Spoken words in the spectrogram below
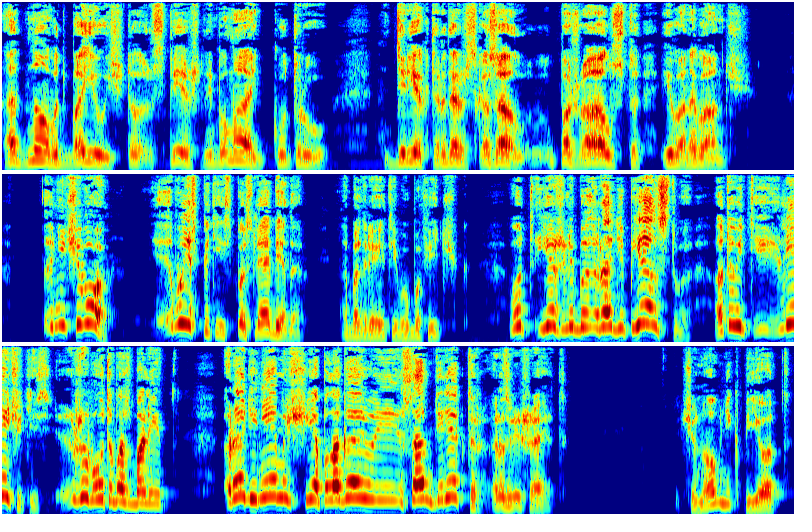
Одно вот боюсь, что спешной бумаги к утру. Директор даже сказал, пожалуйста, Иван Иванович. — Ничего, выспитесь после обеда, — ободряет его буфетчик. — Вот ежели бы ради пьянства, а то ведь лечитесь, живот у вас болит. Ради немощи, я полагаю, и сам директор разрешает. Чиновник пьет.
